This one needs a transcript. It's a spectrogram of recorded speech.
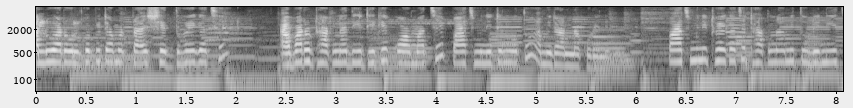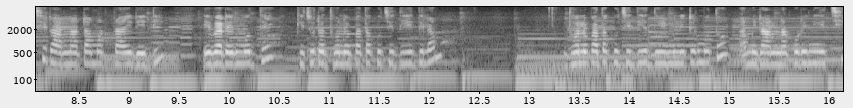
আলু আর ওলকপিটা আমার প্রায় সেদ্ধ হয়ে গেছে। আবারও ঢাকনা দিয়ে ঢেকে কম আছে পাঁচ মিনিটের মতো আমি রান্না করে নেব। পাঁচ মিনিট হয়ে গেছে, ঢাকনা আমি তুলে নিয়েছি, রান্নাটা আমার প্রায় রেডি এবার এর মধ্যে কিছুটা ধনে পাতা কুচি দিয়ে দিলাম। ধনে পাতা কুচি দিয়ে দুই মিনিটের মতো আমি রান্না করে নিয়েছি।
